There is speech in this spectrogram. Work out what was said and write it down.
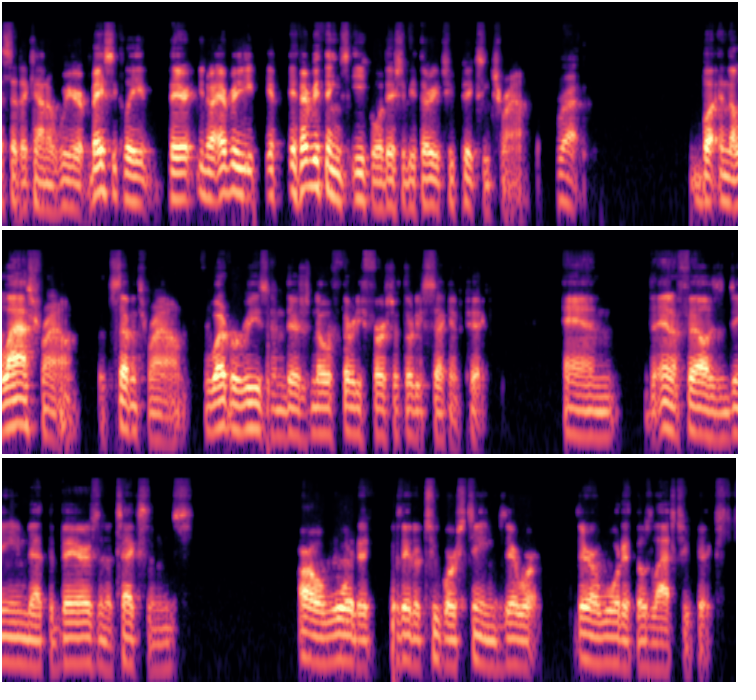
I said that kind of weird. Basically, there, you know, every if, if everything's equal, there should be 32 picks each round. Right. But in the last round, the seventh round, for whatever reason, there's no 31st or 32nd pick. And the NFL has deemed that the Bears and the Texans are awarded because they're the two worst teams. They were they're awarded those last two picks.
